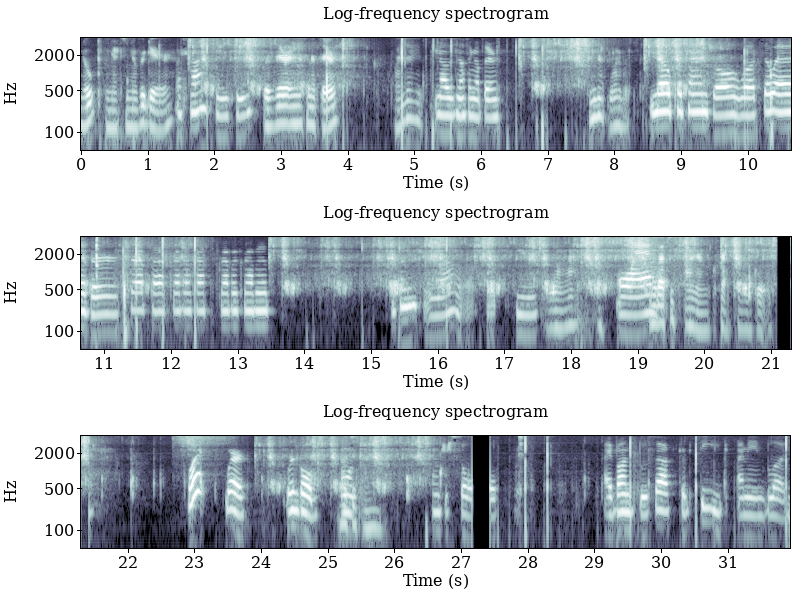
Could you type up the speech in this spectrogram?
Nope. Nothing over there. That's fine, Kinky. Was there anything up there? Why did I? No, there's nothing up there. Give me that water bottle. No potential whatsoever. Crap, crap, crap, crap, crap, crap. What's under this lava outfit here? Wow. Lava. No, that's just iron. Crap, that was gold. What? Where? Where's gold? That's want, just iron. I want your soul. I want to suck your dick. I mean, blood.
